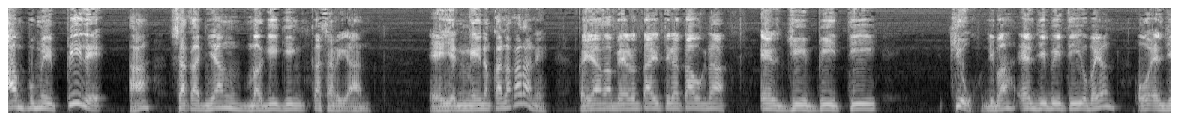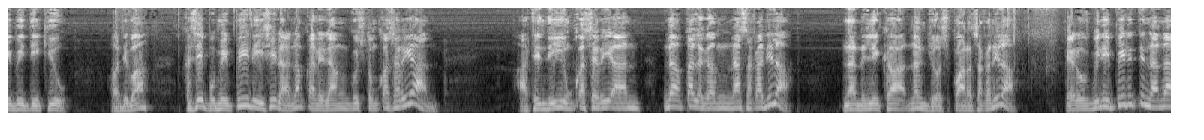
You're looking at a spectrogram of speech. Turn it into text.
ang pumipili ha, sa kanyang magiging kasarian. Eh, yan ngayon ang kalakaran eh. Kaya nga meron tayo tinatawag na LGBTQ, di ba? LGBTQ ba yan? O LGBTQ. O, di ba? Kasi pumipili sila ng kanilang gustong kasarian. At hindi yung kasarian na talagang nasa kanila, na nilikha ng Diyos para sa kanila. Pero pinipilit nila na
